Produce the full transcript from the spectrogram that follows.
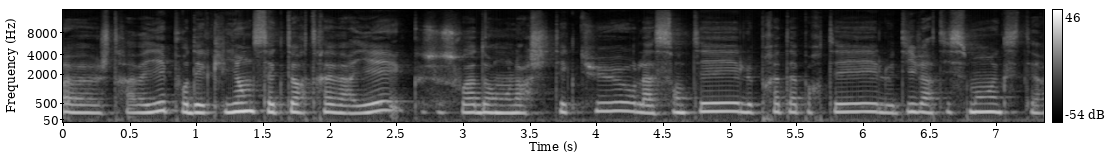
euh, je travaillais pour des clients de secteurs très variés, que ce soit dans l'architecture, la santé, le prêt-à-porter, le divertissement, etc.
